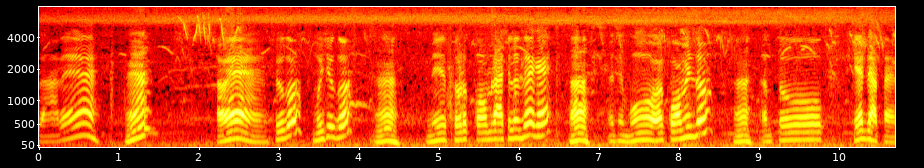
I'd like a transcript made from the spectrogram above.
તારે? હે? હવે શું કહો? હું શું કહું? હા. મેં થોડોક કોમ રાખેલો છે કે? હા. એટલે હું હવે કોમી દઉં હા. તો કે જાતા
